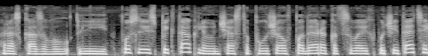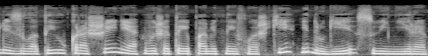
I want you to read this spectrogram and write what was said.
рассказывал Ли. После спектакля он часто получал в подарок от своих почитателей золотые украшения, вышитые памятные флажки и другие сувениры.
